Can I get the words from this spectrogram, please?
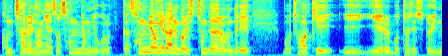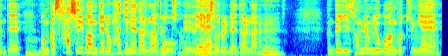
검찰을 향해서 성명 요구를 그러니까 성명이라는 걸 시청자 여러분들이 뭐 정확히 이, 이해를 못 하실 수도 있는데 음. 뭔가 사실관계를 확인해 달라고 그렇죠. 예, 의견서를 내달라는 음. 겁니다. 근데 이 성명 요구한 것 중에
